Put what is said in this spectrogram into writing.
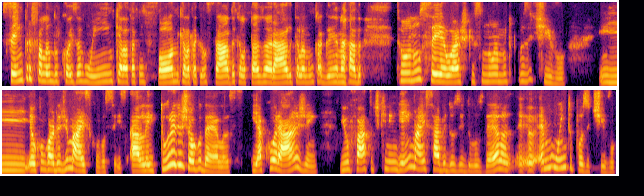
sempre falando coisa ruim, que ela tá com fome, que ela tá cansada, que ela tá azarada, que ela nunca ganha nada. Então eu não sei, eu acho que isso não é muito positivo. E eu concordo demais com vocês. A leitura de jogo delas e a coragem e o fato de que ninguém mais sabe dos ídolos dela é, é muito positivo.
